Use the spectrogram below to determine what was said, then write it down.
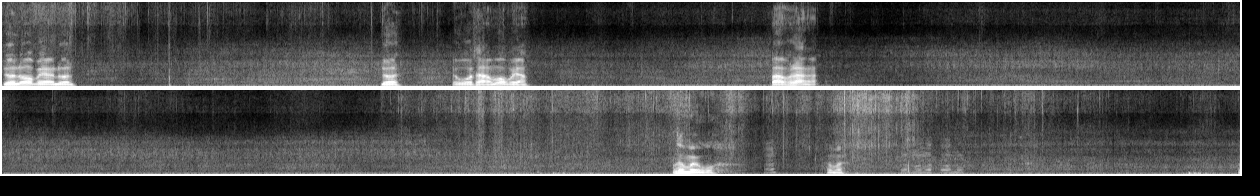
เดินออกไปยังเดินเดินเดี๋ยวโอถามว่าออกไปยังป่าฝรั่งอะ ทำไมวะทำไมมั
